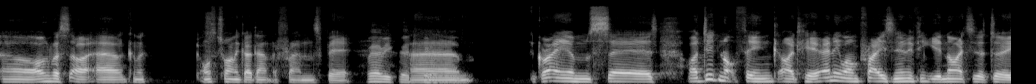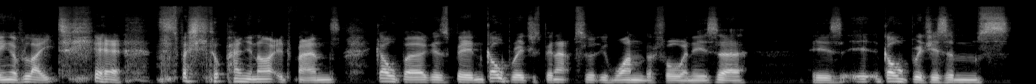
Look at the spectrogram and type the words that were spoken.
Oh, I'm gonna. Uh, I'm gonna. I was trying to go down to Fran's bit. Very good. Um, Graham says, I did not think I'd hear anyone praising anything United are doing of late. yeah, especially not Pan United fans. Goldberg has been, Goldbridge has been absolutely wonderful in his, uh, his Goldbridgeisms.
